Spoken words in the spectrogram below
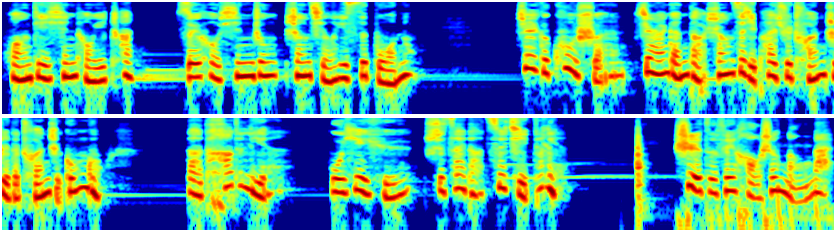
皇帝心头一颤，随后心中升起了一丝薄怒：这个顾阮竟然敢打伤自己派去传旨的传旨公公！打他的脸，无异于是在打自己的脸。世子妃好生能耐，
